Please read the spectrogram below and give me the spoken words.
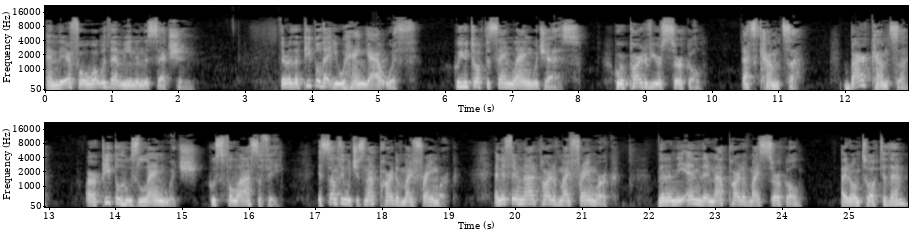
And therefore, what would that mean in this section? There are the people that you hang out with, who you talk the same language as, who are part of your circle. That's kamsa. Bar kamsa are people whose language, whose philosophy, is something which is not part of my framework. And if they're not part of my framework, then in the end, they're not part of my circle. I don't talk to them.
